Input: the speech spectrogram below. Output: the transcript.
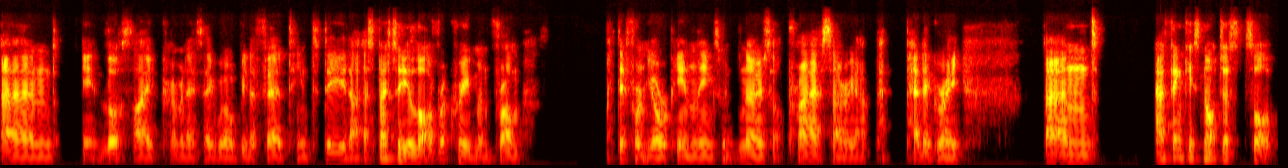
and it looks like Cremonese will be the third team to do that. Especially a lot of recruitment from different European leagues with no sort of prior Serie A pedigree, and I think it's not just sort of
